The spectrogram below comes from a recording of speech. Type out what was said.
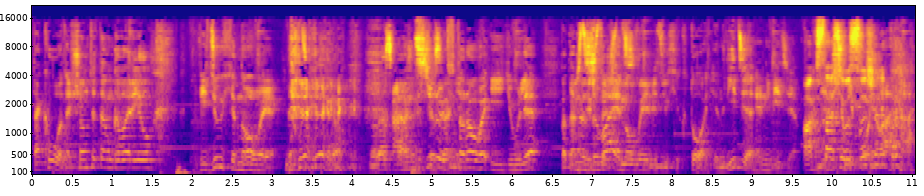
Так вот, о чем ты там говорил? Видюхи новые. Ну, рассказывай, Анонсируют что за 2 июля. Подожди, называется новые видюхи? Кто? Nvidia? Nvidia. А, кстати, вы слышали про...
